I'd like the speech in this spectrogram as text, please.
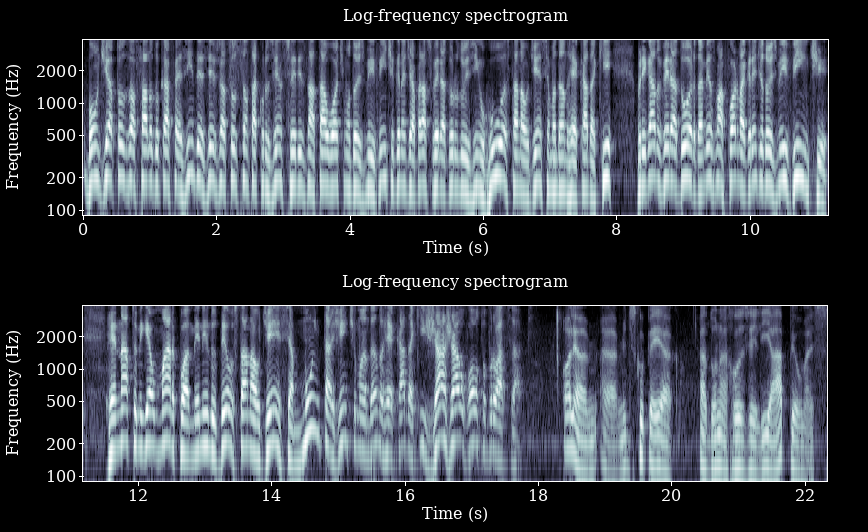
bom dia a todos da sala do cafezinho, desejo a todos Santa Cruzenses Feliz Natal, ótimo 2020, grande abraço, vereador Luizinho Ruas, está na audiência mandando recado aqui, obrigado vereador, da mesma forma, grande 2020, Renato Miguel Marco, a Menino Deus está na audiência, muita gente mandando recado aqui, já já eu volto pro WhatsApp. Olha, eh, me desculpe aí a, a dona Roseli Appel, mas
